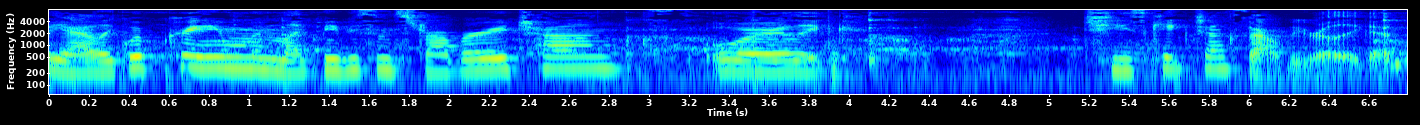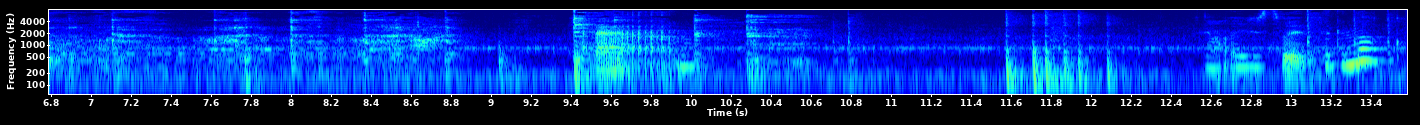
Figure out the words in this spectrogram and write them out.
But yeah, like whipped cream and like maybe some strawberry chunks or like cheesecake chunks, that would be really good. Um, now I just wait for the milk.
